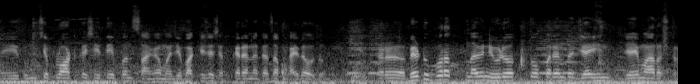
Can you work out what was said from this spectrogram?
आणि तुमचे प्लॉट कसे ते पण सांगा. म्हणजे बाकीच्या शेतकऱ्यांना त्याचा फायदा होतो. तर भेटू परत नवीन व्हिडिओ तोपर्यंत. जय हिंद जय महाराष्ट्र.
